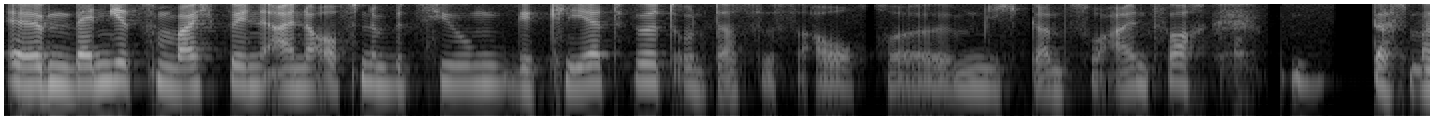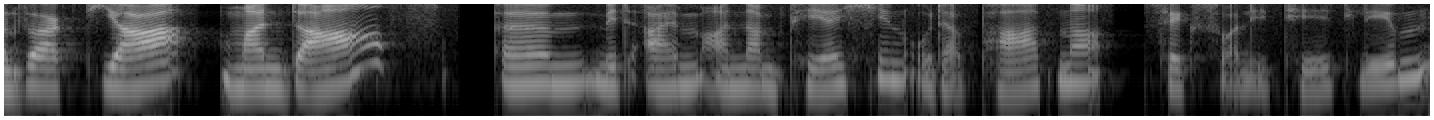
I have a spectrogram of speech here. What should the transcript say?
ähm, wenn jetzt zum Beispiel in einer offenen Beziehung geklärt wird, und das ist auch äh, nicht ganz so einfach, dass man sagt, ja, man darf ähm, mit einem anderen Pärchen oder Partner Sexualität leben,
